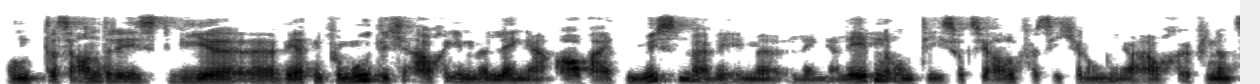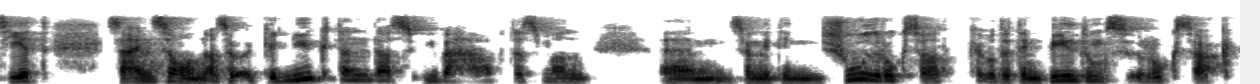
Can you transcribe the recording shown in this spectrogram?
Und das andere ist, wir werden vermutlich auch immer länger arbeiten müssen, weil wir immer länger leben und die Sozialversicherung ja auch finanziert sein sollen. Also genügt dann das überhaupt, dass man ähm, sagen wir, den Schulrucksack oder den Bildungsrucksack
